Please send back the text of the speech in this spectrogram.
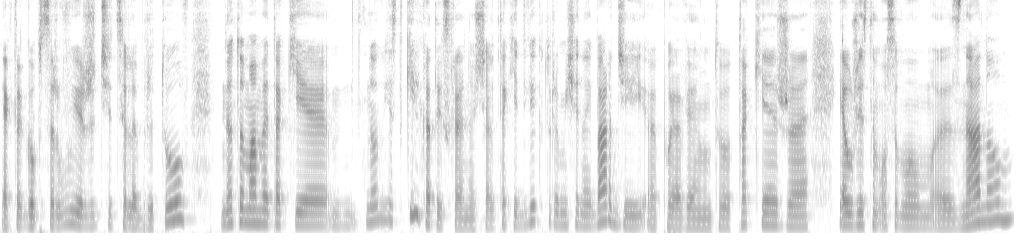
jak tak obserwuję życie celebrytów, no to mamy takie, no jest kilka tych skrajności, ale takie dwie, które mi się najbardziej e, pojawiają, to takie, że ja już jestem osobą e, znaną,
